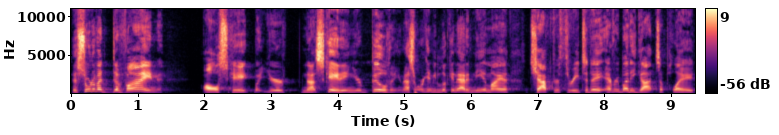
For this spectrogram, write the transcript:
It's sort of a divine all skate, but you're not skating, you're building. And that's what we're going to be looking at in Nehemiah chapter 3 today. Everybody got to play,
